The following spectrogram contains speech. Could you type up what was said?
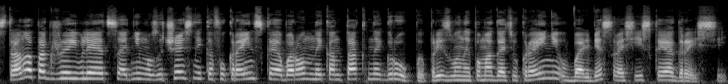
Страна также является одним из участников украинской оборонной контактной группы, призванной помогать Украине в борьбе с российской агрессией.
